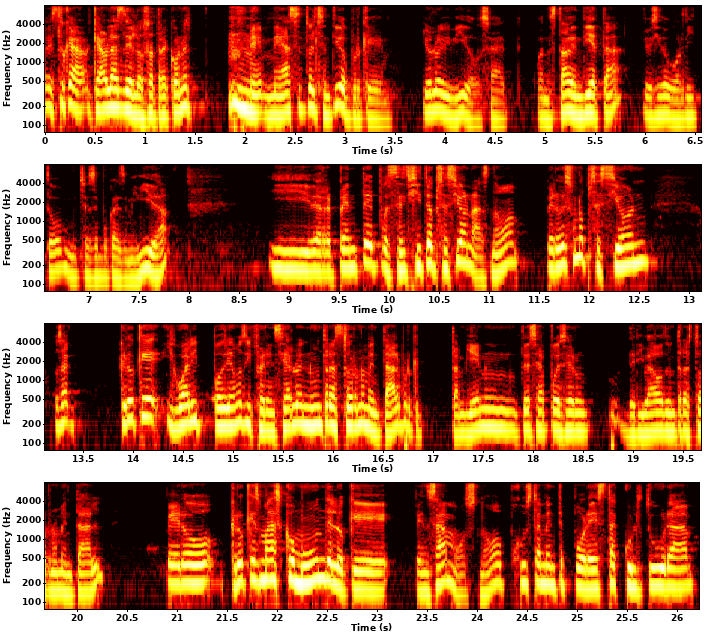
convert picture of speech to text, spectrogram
esto que, hablas de los atracones me, hace todo el sentido porque yo lo he vivido. O sea, cuando estaba en dieta, yo he sido gordito muchas épocas de mi vida y de repente, pues sí te obsesionas, ¿no? Pero es una obsesión, o sea, creo que igual podríamos diferenciarlo en un trastorno mental porque también un TCA puede ser un, derivado de un trastorno mental, pero creo que es más común de lo que pensamos, ¿no? Justamente por esta cultura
